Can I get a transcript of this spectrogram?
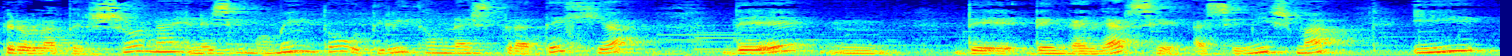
pero la persona en ese momento utiliza una estrategia de... Mm, de, engañarse a sí misma y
